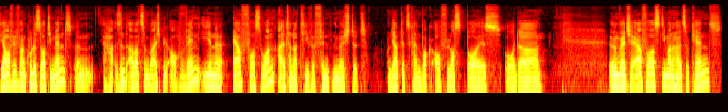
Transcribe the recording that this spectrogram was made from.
Die haben auf jeden Fall ein cooles Sortiment, ähm, sind aber zum Beispiel auch, wenn ihr eine Air Force One Alternative finden möchtet und ihr habt jetzt keinen Bock auf Lost Boys oder irgendwelche Air Force, die man halt so kennt,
